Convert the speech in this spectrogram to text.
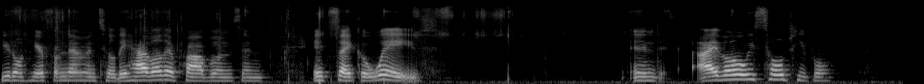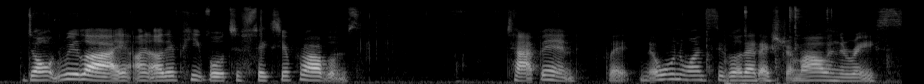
you don't hear from them until they have other problems. And it's like a wave. And I've always told people don't rely on other people to fix your problems. Tap in, but no one wants to go that extra mile in the race.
